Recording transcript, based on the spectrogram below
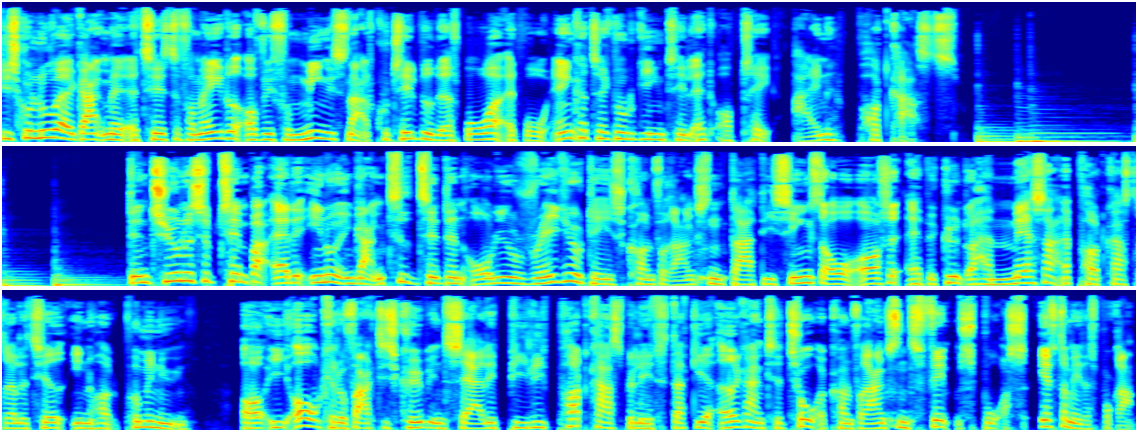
De skulle nu være i gang med at teste formatet, og vil formentlig snart kunne tilbyde deres brugere at bruge Anchor-teknologien til at optage egne podcasts. Den 20. september er det endnu en gang tid til den årlige Radio Days-konferencen, der de seneste år også er begyndt at have masser af podcast-relateret indhold på menuen. Og i år kan du faktisk købe en særlig billig podcastbillet, der giver adgang til to af konferencens fem spors eftermiddagsprogram.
